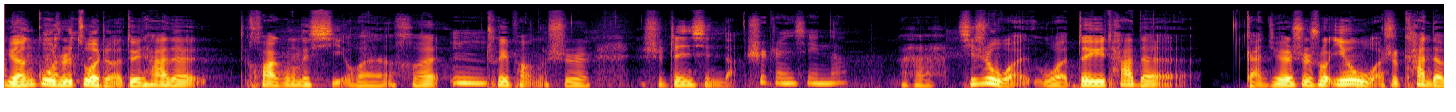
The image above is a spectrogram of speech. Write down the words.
原故事作者对他的画工的喜欢和嗯，吹捧是是真心的是真心的。啊。其实我我对于他的感觉是说，因为我是看的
